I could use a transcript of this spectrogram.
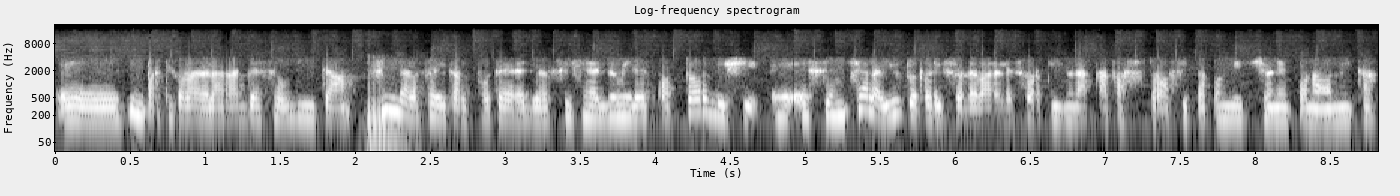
eh, in particolare l'Arabia Saudita, fin dalla salita al potere di Al-Sisi nel 2014, è essenziale aiuto per risollevare le sorti di una catastrofica condizione economica.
